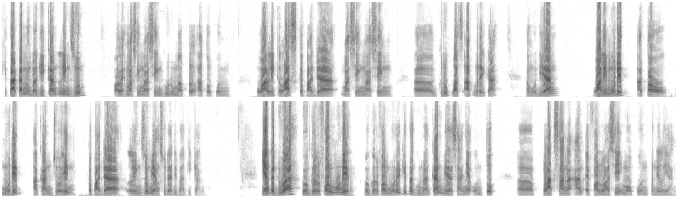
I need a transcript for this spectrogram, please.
Kita akan membagikan link Zoom oleh masing-masing guru mapel ataupun wali kelas kepada masing-masing uh, grup WhatsApp mereka. Kemudian wali murid atau murid akan join kepada link Zoom yang sudah dibagikan. Yang kedua, Google Formulir. Google Formulir kita gunakan biasanya untuk Eh, pelaksanaan evaluasi maupun penilaian.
